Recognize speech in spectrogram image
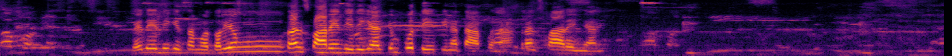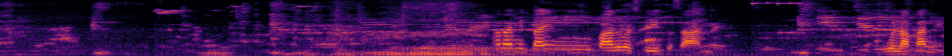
Opo. Pwede idikit sa motor. Yung transparent didikit, yung puti, tinatapon na. Transparent yan. Marami tayong followers dito sa ano eh. Bulacan eh.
